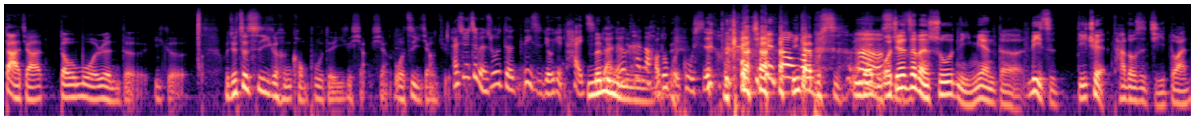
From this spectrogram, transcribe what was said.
大家都默认的一个。我觉得这是一个很恐怖的一个想象，我自己这样觉得。还是因为这本书的例子有点太极端，然后看到好多鬼故事，我感觉到 应该不是，应该不是。我觉得这本书里面的例子。的确，它都是极端，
